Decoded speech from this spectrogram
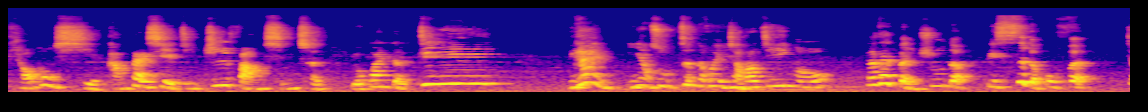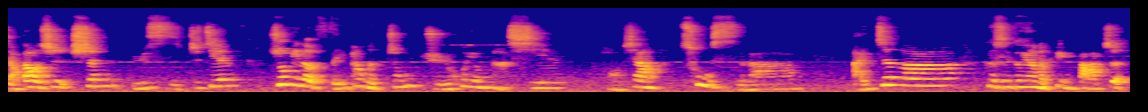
调控血糖代谢及脂肪形成有关的基因。你看，营养素真的会影响到基因哦。那在本书的第四个部分，讲到的是生与死之间，说明了肥胖的终局会有哪些，好像猝死啦、癌症啦、各式各样的并发症，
